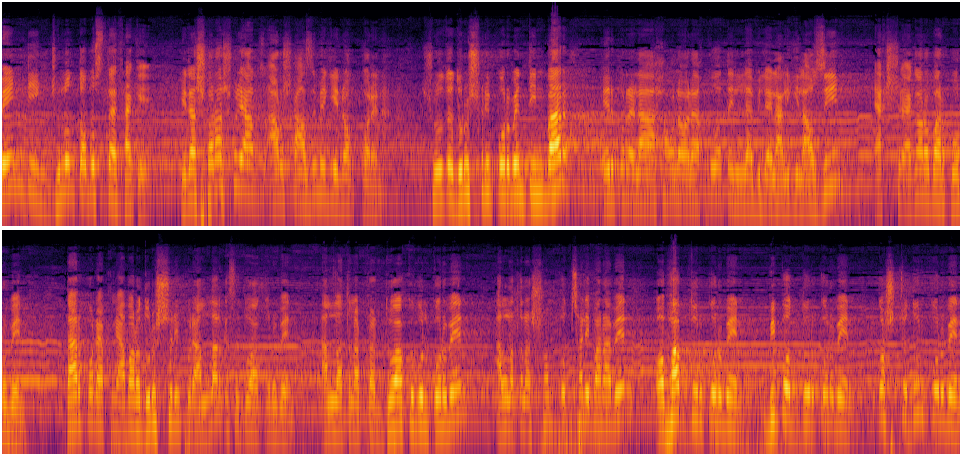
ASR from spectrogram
পেন্টিং ঝুলন্ত অবস্থায় থাকে। এটা সরাসরি আরও আজমে গিয়ে নক করে না। শুরুতে দুরুদ শরীফ পড়বেন তিনবার, এরপরে লা হাওলা ওয়ালা কুওয়াতা ইল্লা বিল্লাহিল আলিয়্যিল আযীম। 111 বার পড়বেন। তারপরে আপনি আবারও দুরুশ্বরী করে আল্লাহর কাছে দোয়া করবেন। আল্লাহ তালা আপনার দোয়া কবুল করবেন, আল্লাহ তালা সম্পদশালী বানাবেন, অভাব দূর করবেন, বিপদ দূর করবেন, কষ্ট দূর করবেন,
